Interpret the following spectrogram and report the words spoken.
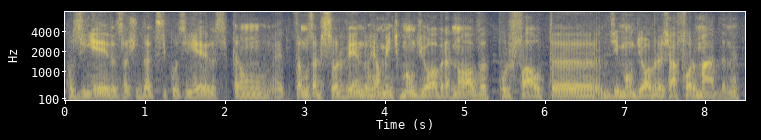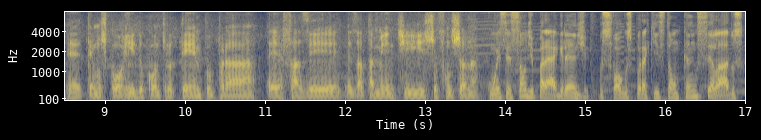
cozinheiros, ajudantes de cozinheiros. Então, é, estamos absorvendo realmente mão de obra nova por falta de mão de obra já formada, né? É, temos corrido contra o tempo para é, fazer exatamente isso funcionar. Com exceção de Praia Grande, os fogos por aqui estão cancelados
